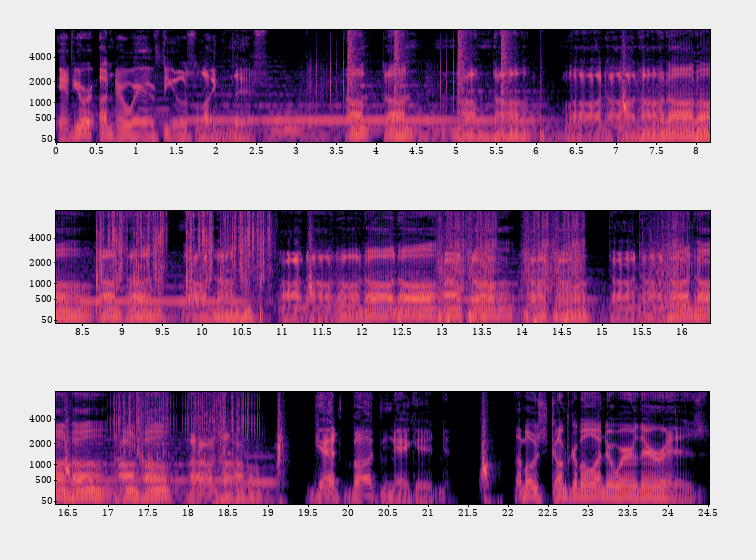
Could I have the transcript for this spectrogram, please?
if your underwear feels like this. Dun dun dun dun. Get buck naked. The most comfortable underwear there is.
